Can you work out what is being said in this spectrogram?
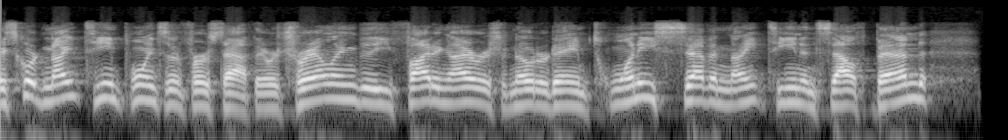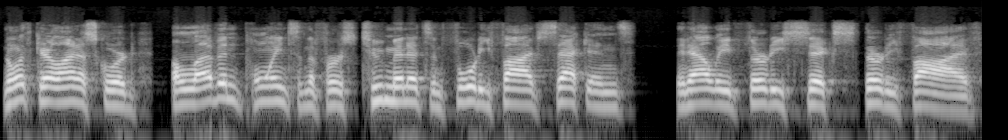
They scored 19 points in the first half. They were trailing the Fighting Irish of Notre Dame 27 19 in South Bend. North Carolina scored 11 points in the first two minutes and 45 seconds. They now lead 36 35.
